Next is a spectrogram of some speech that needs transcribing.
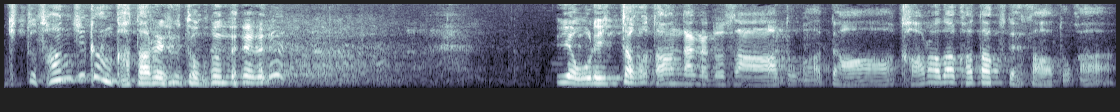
きっと3時間語れると思うんだよね。いや俺行ったことあるんだけどさとかってあ体硬くてさとか。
